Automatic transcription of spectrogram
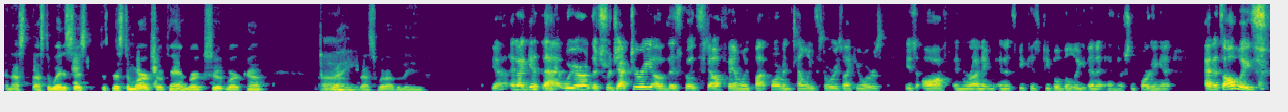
and that's that's the way the system the system works or can work, should work, huh? Uh, Right. That's what I believe. Yeah, and I get that. We are the trajectory of this good stuff family platform and telling stories like yours is off and running. And it's because people believe in it and they're supporting it. And it's always,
